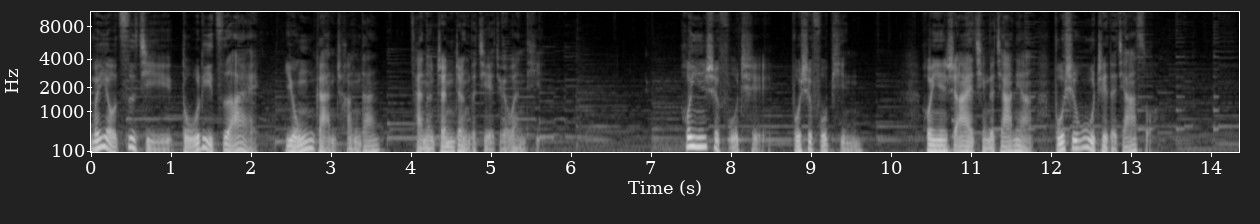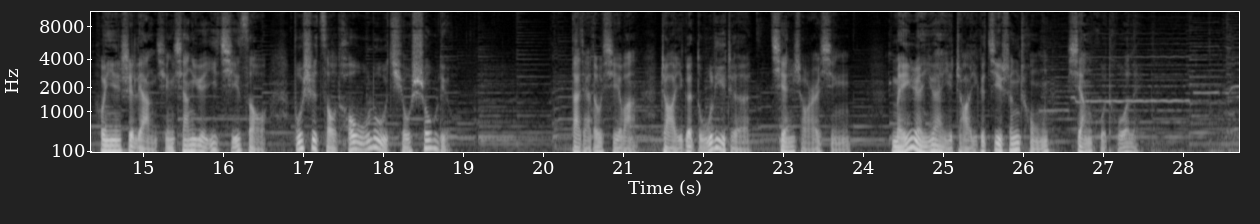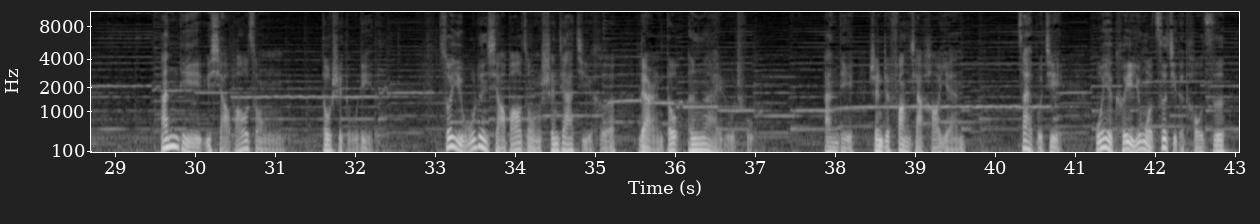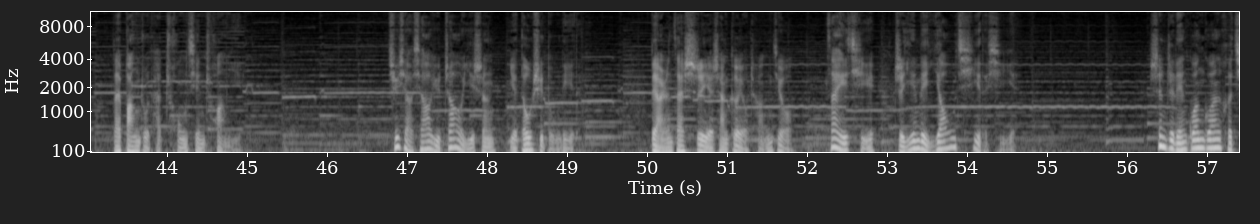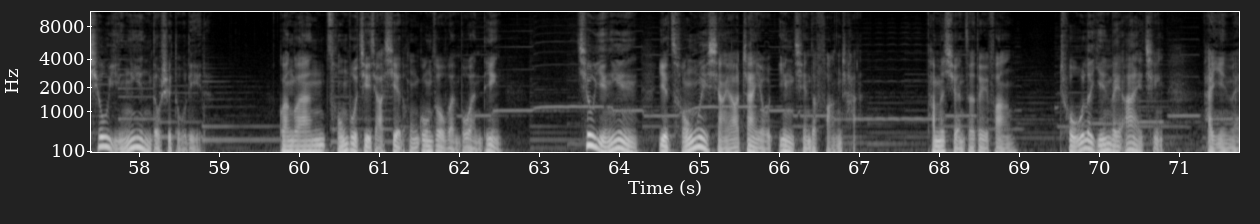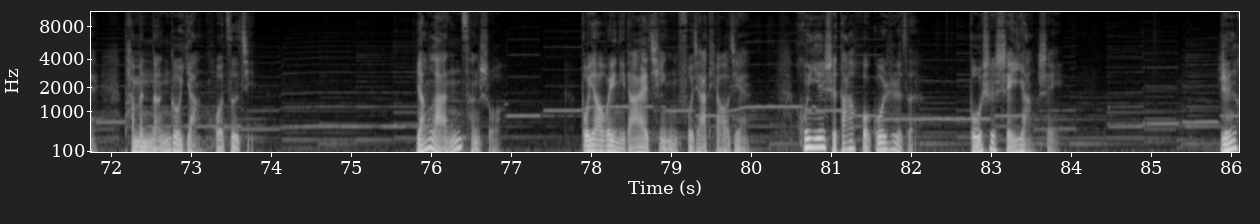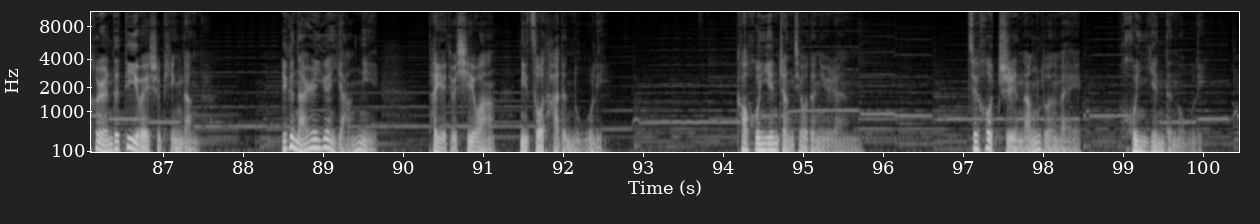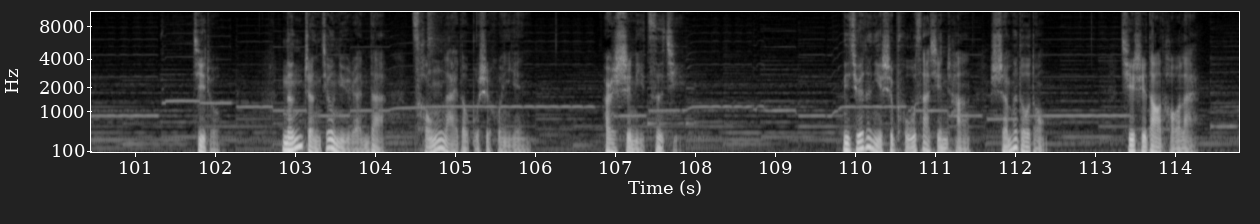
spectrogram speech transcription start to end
唯有自己独立自爱、勇敢承担，才能真正的解决问题。婚姻是扶持，不是扶贫。婚姻是爱情的佳酿，不是物质的枷锁。婚姻是两情相悦一起走，不是走投无路求收留。大家都希望找一个独立者牵手而行，没人愿意找一个寄生虫相互拖累。安迪与小包总都是独立的，所以无论小包总身家几何，两人都恩爱如初。安迪甚至放下豪言。再不济，我也可以用我自己的投资，来帮助他重新创业。曲筱绡与赵医生也都是独立的，两人在事业上各有成就，在一起只因为妖气的吸引。甚至连关关和邱莹莹都是独立的，关关从不计较谢童工作稳不稳定，邱莹莹也从未想要占有应勤的房产，他们选择对方。除了因为爱情，还因为他们能够养活自己。杨澜曾说：“不要为你的爱情附加条件，婚姻是搭伙过日子，不是谁养谁。人和人的地位是平等的，一个男人愿养你，他也就希望你做他的奴隶。靠婚姻拯救的女人，最后只能沦为……”婚姻的奴隶。记住，能拯救女人的，从来都不是婚姻，而是你自己。你觉得你是菩萨心肠，什么都懂，其实到头来，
